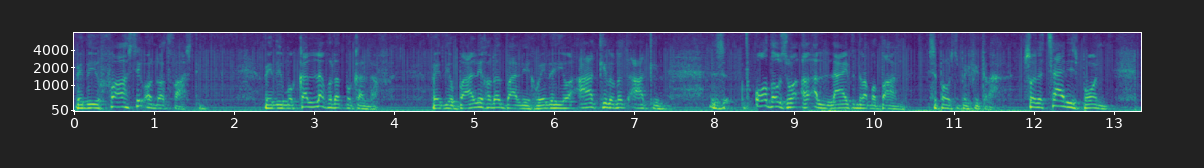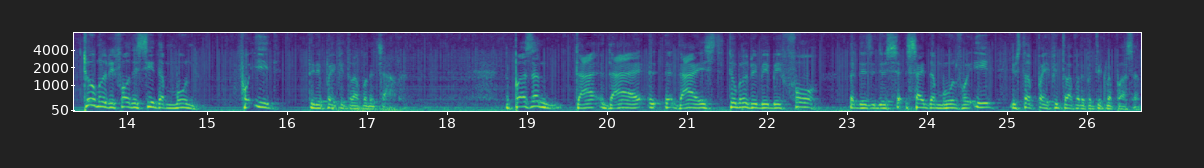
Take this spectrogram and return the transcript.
whether you're fasting or not fasting whether you're mukallaf or not mukallaf whether you're baligh or not baligh whether you're akil or not akil all those who are alive in Ramadan are supposed to pay fitrah so the child is born two months before they see the moon for Eid, then you pay fitra for the child. The person die, die, dies two months before is you set the moon for Eid, you still pay fitra for the particular person.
